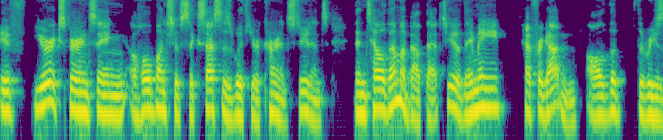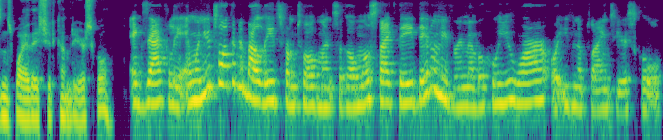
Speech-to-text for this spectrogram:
if you're experiencing a whole bunch of successes with your current students then tell them about that too. They may have forgotten all the the reasons why they should come to your school. Exactly. And when you're talking about leads from 12 months ago most likely they don't even remember who you are or even applying to your school.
